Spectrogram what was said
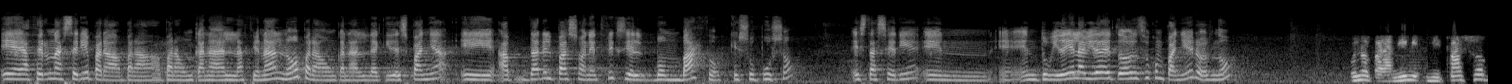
eh, hacer una serie para, para, para un canal nacional, ¿no? para un canal de aquí de España, eh, a dar el paso a Netflix y el bombazo que supuso esta serie en, en tu vida y en la vida de todos tus compañeros, ¿no? Bueno, para mí mi, mi paso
